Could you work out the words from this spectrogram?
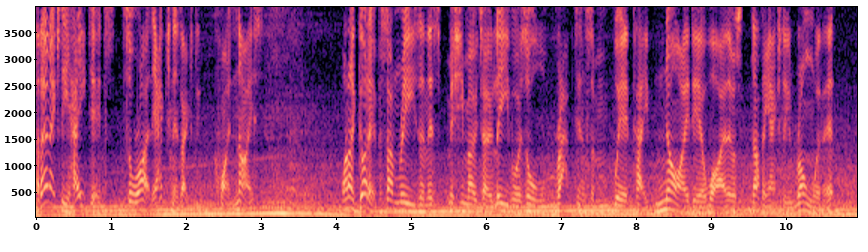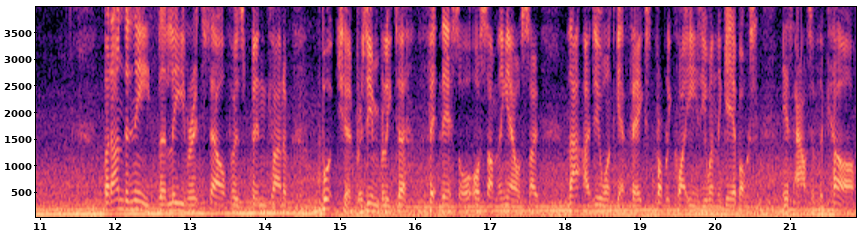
I don't actually hate it, it's, it's alright, the action is actually quite nice when I got it, for some reason, this Mishimoto lever was all wrapped in some weird tape. No idea why. There was nothing actually wrong with it. But underneath, the lever itself has been kind of butchered, presumably to fit this or, or something else. So that I do want to get fixed. Probably quite easy when the gearbox is out of the car.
